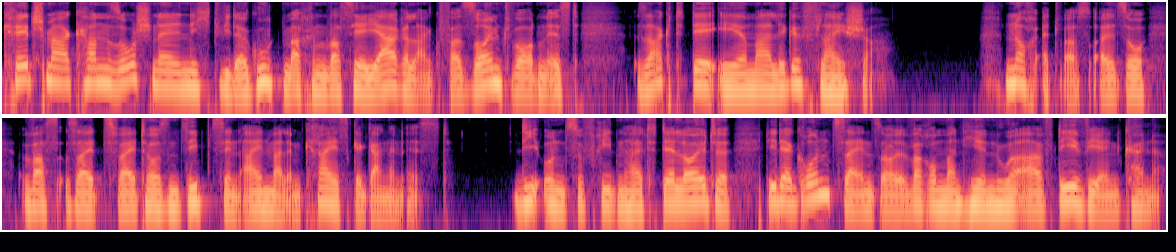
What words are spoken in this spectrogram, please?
Kretschmer kann so schnell nicht wieder gut machen, was hier jahrelang versäumt worden ist, sagt der ehemalige Fleischer. Noch etwas also, was seit 2017 einmal im Kreis gegangen ist. Die Unzufriedenheit der Leute, die der Grund sein soll, warum man hier nur AfD wählen könne.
